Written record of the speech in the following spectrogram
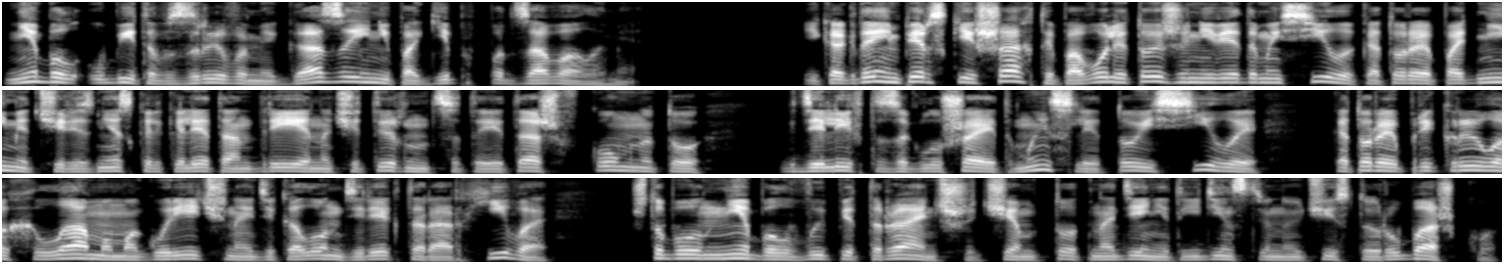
не был убит взрывами газа и не погиб под завалами. И когда имперские шахты по воле той же неведомой силы, которая поднимет через несколько лет Андрея на 14 этаж в комнату, где лифт заглушает мысли, той силы, которая прикрыла хламом огуречный одеколон директора архива, чтобы он не был выпит раньше, чем тот наденет единственную чистую рубашку.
